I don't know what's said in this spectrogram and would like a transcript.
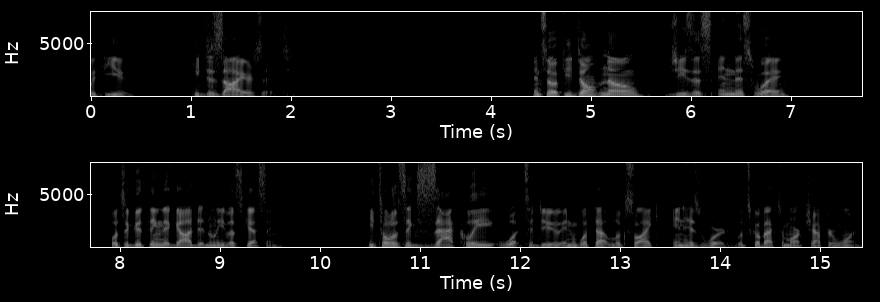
with you, he desires it. And so, if you don't know Jesus in this way, well, it's a good thing that God didn't leave us guessing. He told us exactly what to do and what that looks like in His Word. Let's go back to Mark chapter 1.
